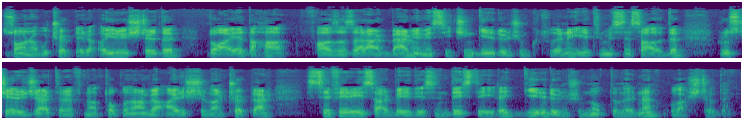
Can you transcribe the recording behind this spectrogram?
sonra bu çöpleri ayrıştırdı. Doğaya daha fazla zarar vermemesi için geri dönüşüm kutularına iletilmesini sağladı. Rus çevreciler tarafından toplanan ve ayrıştırılan çöpler Seferihisar Belediyesi'nin desteğiyle geri dönüşüm noktalarına ulaştırıldı.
